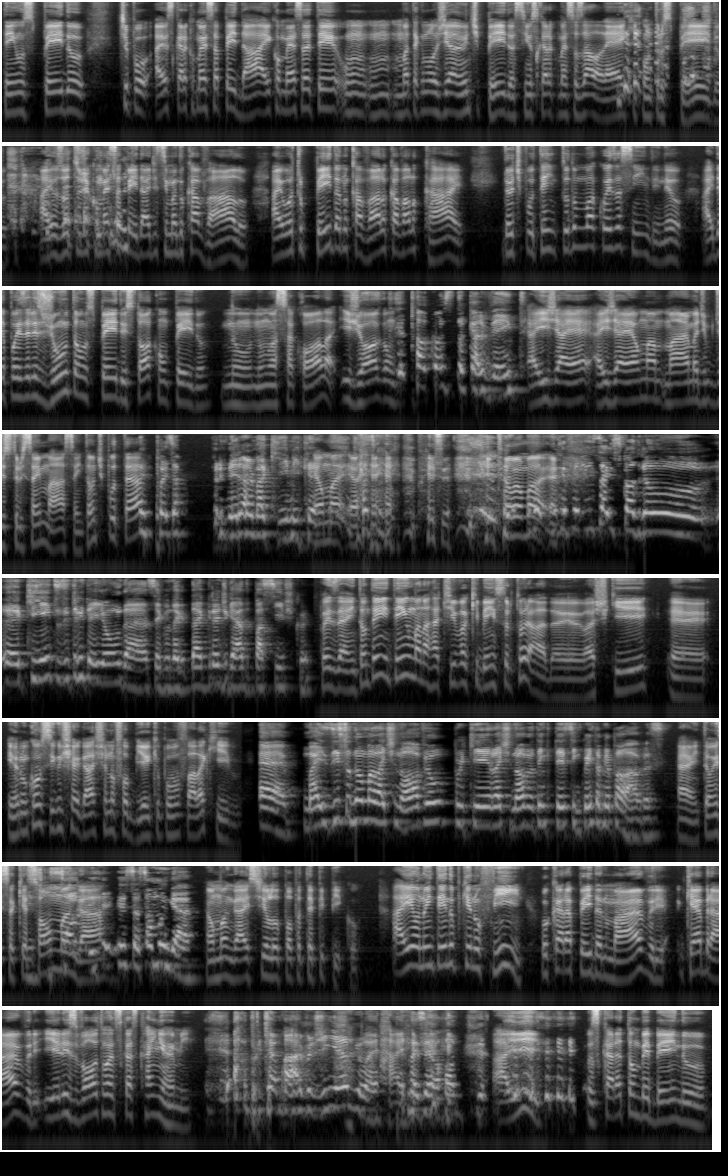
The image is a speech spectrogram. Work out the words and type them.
tem uns peidos. Tipo, aí os caras começam a peidar, aí começa a ter um- um- uma tecnologia anti-peido, assim, os caras começam a usar leque contra os peidos. Aí os outros já começam a peidar de cima do cavalo. Aí o outro peida no cavalo, o cavalo cai. Então, tipo, tem tudo uma coisa assim, entendeu? Aí depois eles juntam os peidos, estocam o peido no, numa sacola e jogam. Tal como estocar vento. Aí já é, aí já é uma, uma arma de destruição em massa. Então, tipo, tá. Depois a primeira arma química. É uma. é- é. então é uma. é- Referência ao esquadrão é, 531 da segunda da Grande Guerra do Pacífico. Pois é, então tem, tem uma narrativa aqui bem estruturada. Eu acho que é, eu não consigo enxergar a xenofobia que o povo fala aqui. É, mas isso não é uma light novel, porque light novel tem que ter 50 mil palavras. É, então isso aqui é Isso só um mangá. Isso é só um mangá. É um mangá estilo Popotepipico. Aí eu não entendo porque no fim o cara peida numa árvore, quebra a árvore e eles voltam a descascar inhame. Ah, porque é uma árvore de inhame, ué. Aí- Mas é óbvio. Aí os caras tão bebendo,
